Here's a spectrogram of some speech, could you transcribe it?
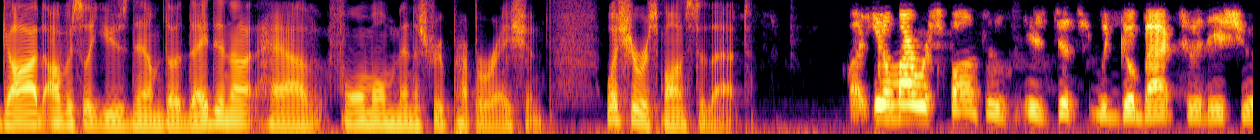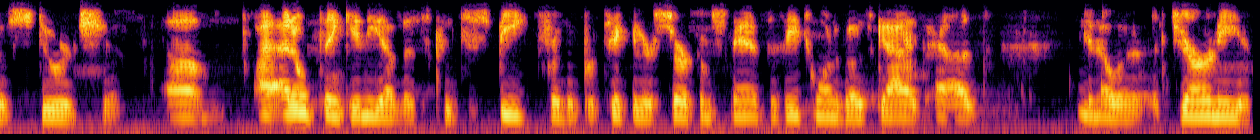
God obviously used them, though they did not have formal ministry preparation. What's your response to that? Uh, you know, my response is, is just would go back to an issue of stewardship. Um, I, I don't think any of us could speak for the particular circumstances. Each one of those guys has, you know, a, a journey, a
